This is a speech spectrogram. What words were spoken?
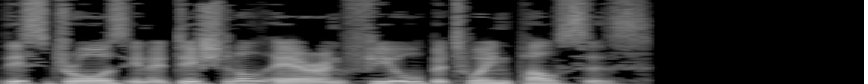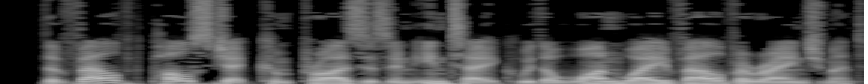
This draws in additional air and fuel between pulses. The valved pulsejet comprises an intake with a one-way valve arrangement,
